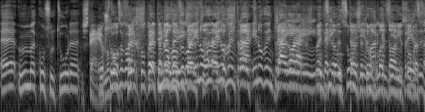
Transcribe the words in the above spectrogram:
a uma consultora externa. É, eu Não estou vamos a agora, concretamente não a vamos agora, eu não vou, Lufthansa, eu não vou a entrar, eu não vou já entrar agora a em, em é a designações, Lufthansa em tem um marcas e em relatório sobre a empresas.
